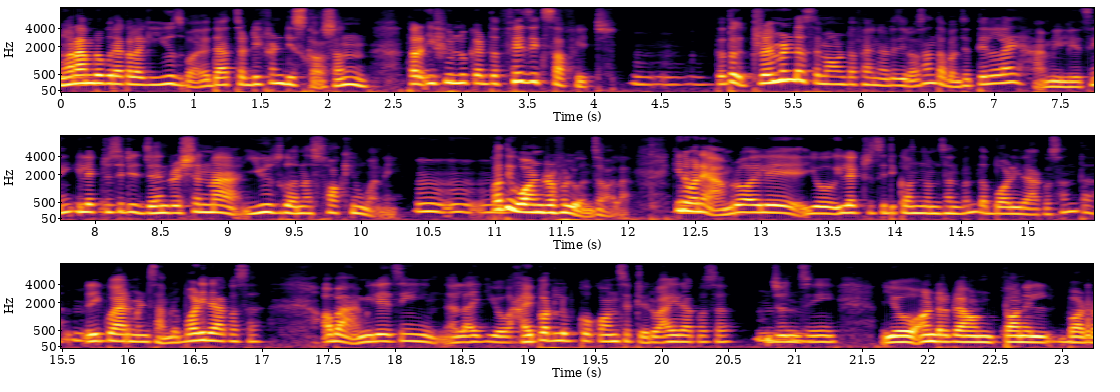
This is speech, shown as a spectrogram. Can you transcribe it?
नराम्रो कुराको लागि युज भयो द्याट्स अ डिफ्रेन्ट डिस्कसन तर if you look at the physics of it त्यो त ट्रेमेन्डस एमाउन्ट अफ एनर्जी रहेछ नि त भन्छ त्यसलाई हामीले चाहिँ इलेक्ट्रिसिटी जेनेरेसनमा युज गर्न सक्यौँ भने कति वन्डरफुल हुन्छ होला। किनभने हाम्रो अहिले यो इलेक्ट्रिसिटी कन्जम्सन पनि त बढिरहेको छ नि त। रिक्वायरमेन्ट्स हाम्रो बढिरहेको छ। अब हामीले चाहिँ लाइक यो हाइपरलुपको कन्सेप्टहरू आइरहेको छ। जुन चाहिँ यो अन्डरग्राउन्ड टनेलबाट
